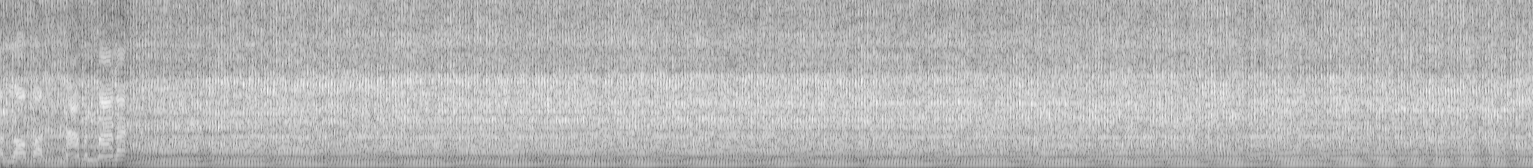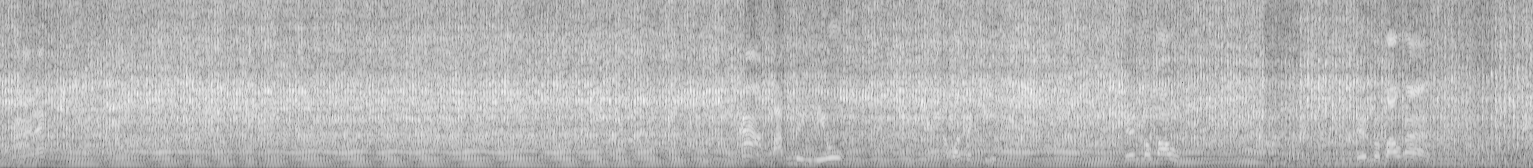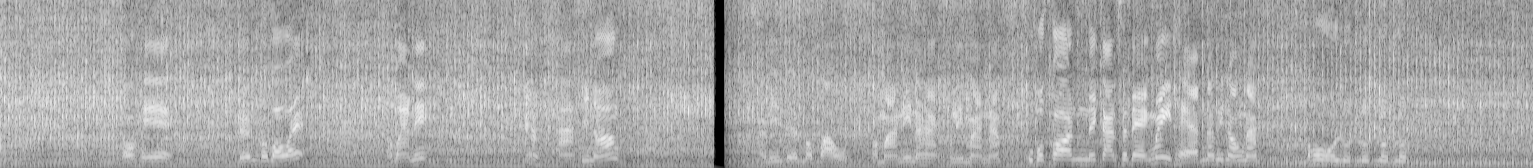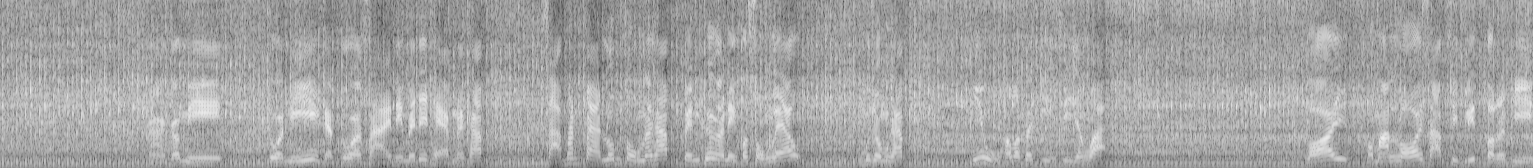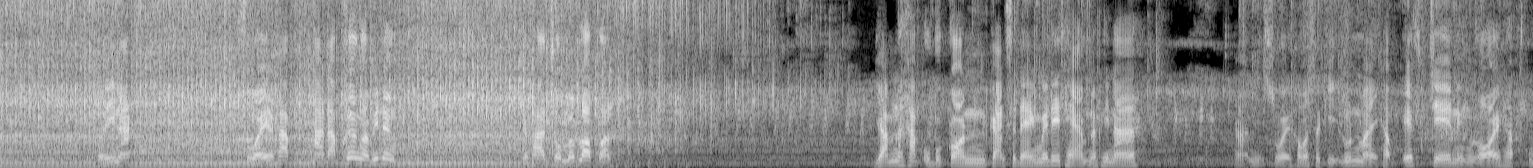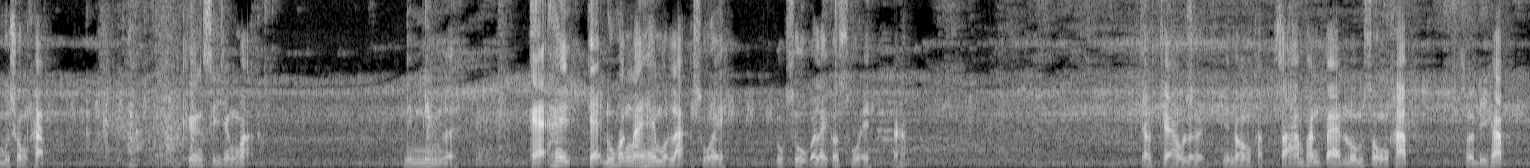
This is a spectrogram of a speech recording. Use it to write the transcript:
ก่อนรอก่อนน้ำมันมาแล้วมาแล้วอ่าปั๊มหนึ่งนิ้วคาวาซากิเดินเบาๆ เดินเบาๆ อ่า โอเค เดินเบาๆไว้ ประมาณนี้ อ่าพี่น้อง อันนี้เดินเบาๆ ประมาณนี้นะฮะ ปริมาณน้ำอุปกรณ์ในการแสดงไม่แถมนะพี่น้องนะ โอ้โหหลุดหลุดหลุดหลุดอ่า ก็มีตัวนี้กับตัวสายนี่ไม่ได้แถมนะครับ3,800ลมส่งนะครับ เป็นเครื่องอเนกประสงค์แล้วคุณผู้ชมครับหิ้วคาวาซากิ4จังหวะร้อยประมาณร้อยสามสิบลิตรต่อนาที ตัวนี้นะ สวยนะครับอ่าดับเครื่องก่อนพี่หนึ่งเดี๋ยวพาชมรอบๆก่อน ย้ำนะครับ อุปกรณ์การแสดงไม่ได้แถมนะพี่นะอ่านี่สวยคาวาซากิรุ่นใหม่ครับ FJ 100 ครับคุณผู้ชมครับ เครื่องสีจังหวะ นิ่มๆเลย แกะให้แกะดูข้างในให้หมดละ สวยลูกสูบอะไรก็สวยนะครับแจ๋วๆเลยพี่น้องครับ 3,800รวมส่งครับ สวัสดีครับ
